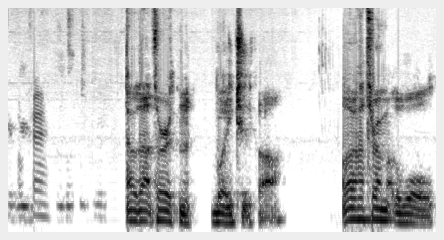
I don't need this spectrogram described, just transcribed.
Okay. Oh, that throws them way too far. I'll have to throw them at the wall.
